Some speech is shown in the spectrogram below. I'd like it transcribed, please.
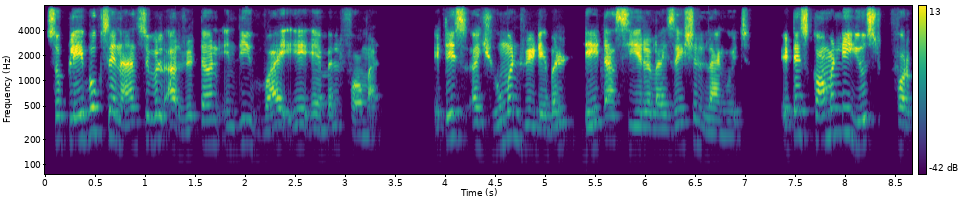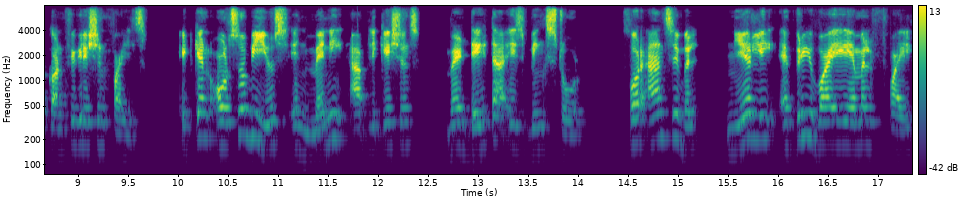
So playbooks in Ansible are written in the YAML format. It is a human readable data serialization language. It is commonly used for configuration files. It can also be used in many applications where data is being stored. For Ansible, nearly every YAML file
